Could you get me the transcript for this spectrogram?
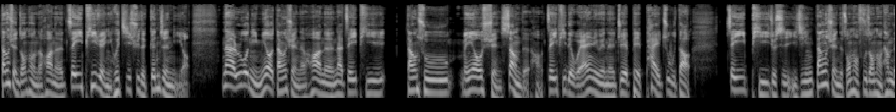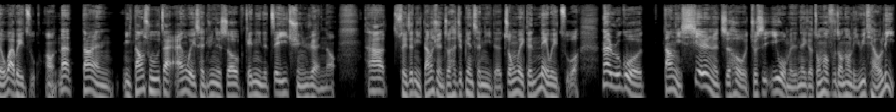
当选总统的话呢，这一批人也会继续的跟着你哦。那如果你没有当选的话呢，那这一批当初没有选上的哈，这一批的维安人员呢，就会被派驻到。这一批就是已经当选的总统、副总统，他们的外位组哦。那当然，你当初在安维成军的时候，给你的这一群人哦，他随着你当选之后，他就变成你的中卫跟内卫组哦。那如果当你卸任了之后，就是依我们的那个总统、副总统礼遇条例，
